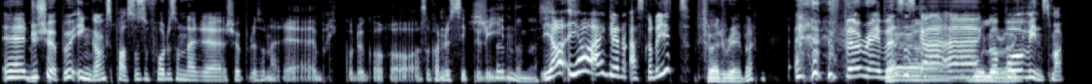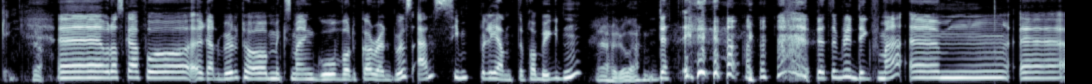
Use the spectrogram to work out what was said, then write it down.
Eh, du kjøper jo inngangspass, og så får du sånn der, eh, kjøper du sånn der eh, brikker du går og så kan du sippe vin. Ja, ja, jeg gleder meg. Jeg skal dit. Før Raver. Før Raver, så skal jeg gå på vinsmaking. Ja. Eh, og da skal jeg få Red Bull til å mikse meg en god vodka Red Bulls. Jeg er en simpel jente fra bygden. Jeg hører jo det. Dette, Dette blir digg for meg. Um, eh,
